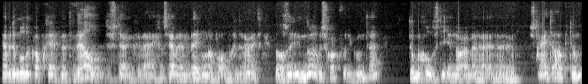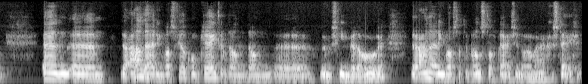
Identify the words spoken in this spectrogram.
hebben de monniken op een gegeven moment wel de steun geweigerd. Ze hebben hun bedelnappen omgedraaid. Dat was een enorme schok voor de Gunta. Toen begon dus die enorme strijd ook toen. En ehm, de aanleiding was veel concreter dan, dan uh, we misschien willen horen. De aanleiding was dat de brandstofprijzen enorm waren gestegen.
